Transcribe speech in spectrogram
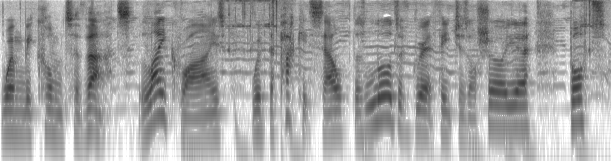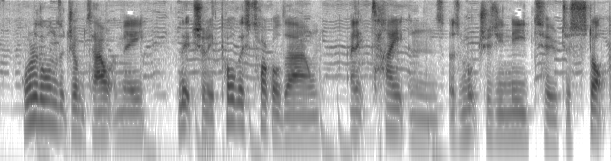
when we come to that. Likewise, with the pack itself, there's loads of great features I'll show you, but one of the ones that jumped out at me, literally pull this toggle down and it tightens as much as you need to to stop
